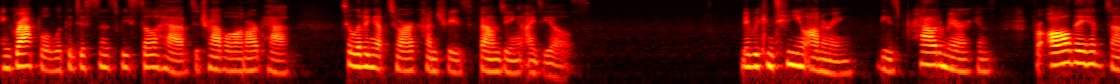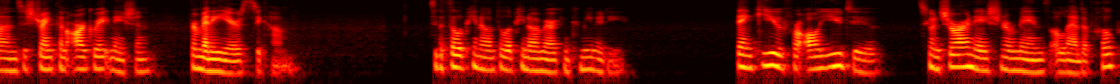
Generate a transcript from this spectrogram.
and grapple with the distance we still have to travel on our path to living up to our country's founding ideals. May we continue honoring these proud Americans for all they have done to strengthen our great nation for many years to come. To the Filipino and Filipino American community, thank you for all you do to ensure our nation remains a land of hope,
